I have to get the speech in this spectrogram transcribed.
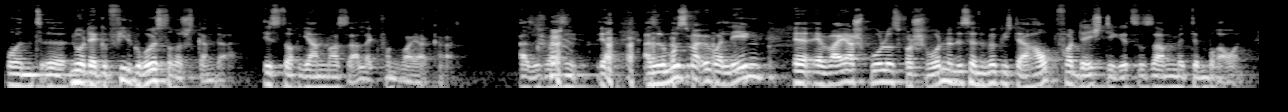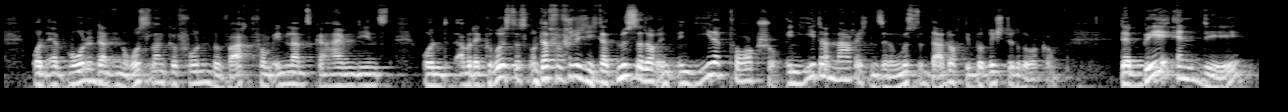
Und äh, nur der viel größere Skandal ist doch Jan Masalek von Wirecard. Also ich weiß nicht, ja. Also du musst mal überlegen, er, er war ja spurlos verschwunden und ist dann wirklich der Hauptverdächtige zusammen mit dem Braun. Und er wurde dann in Russland gefunden, bewacht vom Inlandsgeheimdienst. Und aber der größte, und das verstehe ich nicht, das müsste doch in, in jeder Talkshow, in jeder Nachrichtensendung, müsste da doch die Berichte drüber kommen. Der BND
